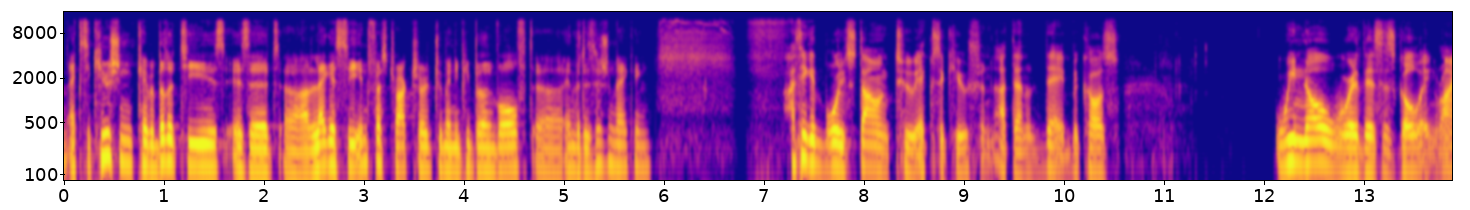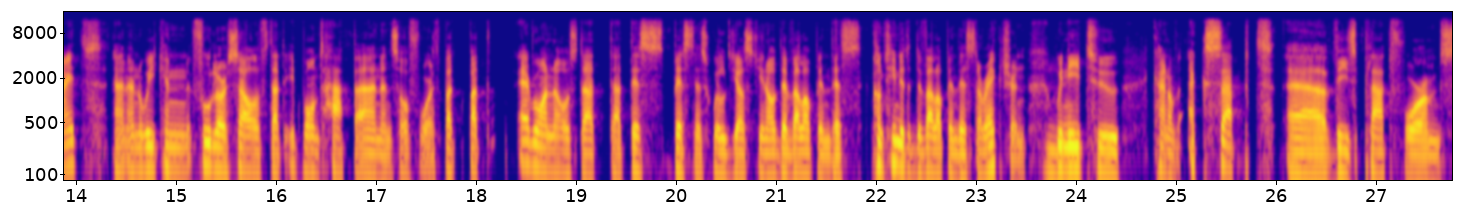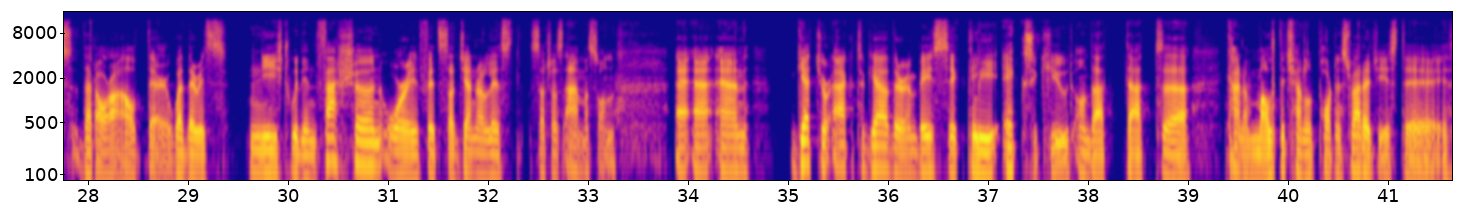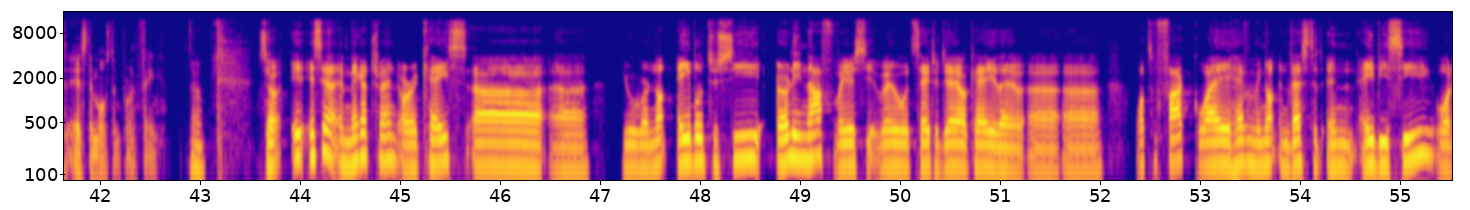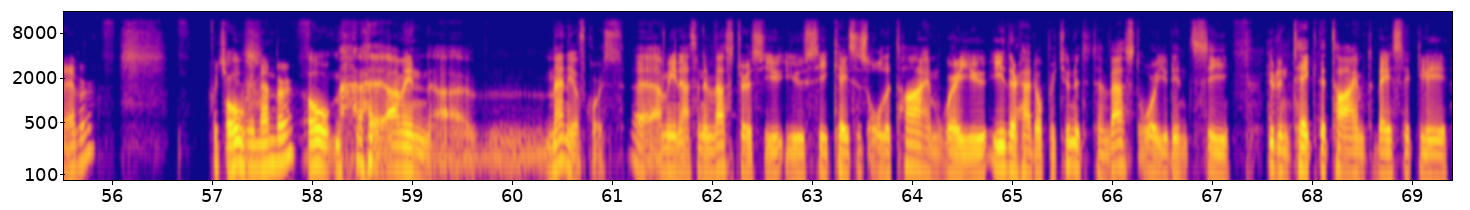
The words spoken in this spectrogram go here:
execution capabilities? Is it legacy infrastructure, too many people involved in the decision-making? I think it boils down to execution at the end of the day, because we know where this is going, right? And and we can fool ourselves that it won't happen and so forth. But but everyone knows that that this business will just you know develop in this continue to develop in this direction mm. we need to kind of accept uh, these platforms that are out there whether it's niched within fashion or if it's a generalist such as amazon uh, and get your act together and basically execute on that that uh, kind of multi-channel partner strategy is the is, is the most important thing. Yeah. So is there a mega trend or a case uh, uh, you were not able to see early enough where you see where you would say today, okay, uh, uh, what the fuck? Why haven't we not invested in ABC, whatever? Which you oh, remember? Oh, I mean, uh, many, of course. Uh, I mean, as an investor, you you see cases all the time where you either had opportunity to invest or you didn't see, you didn't take the time to basically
